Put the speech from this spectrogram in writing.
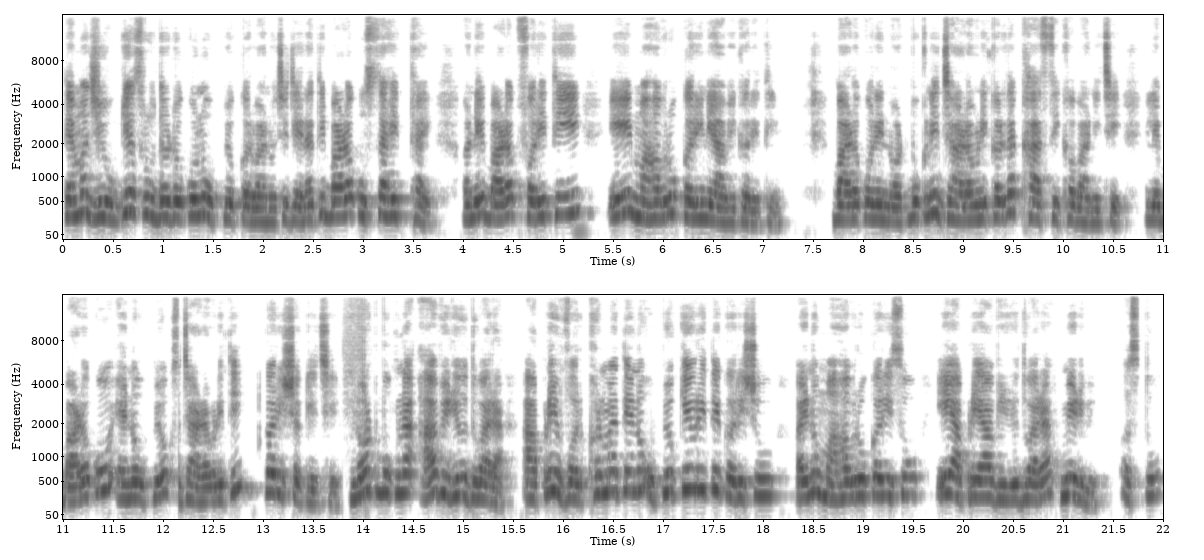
તેમજ યોગ્ય સુધડકોનો ઉપયોગ કરવાનો છે, જેનાથી બાળક ઉત્સાહિત થાય અને બાળક ફરીથી એ મહાવરો કરીને આવે ઘરેથી. બાળકોને નોટબુકની જાળવણી કરતા ખાસ શીખવવાની છે. એટલે બાળકો એનો ઉપયોગ જાળવણીથી કરી શકે છે. નોટબુકના આ વીડિયો દ્વારા આપણે વર્ગખંડમાં તેનો ઉપયોગ કેવી રીતે કરીશું, એનો મહાવરો કરીશું, એ આપણે આ વીડિયો દ્વારા મેળવ્યું. અસ્તુ,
